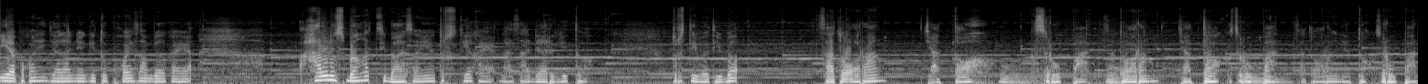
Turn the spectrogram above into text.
iya pokoknya jalannya gitu. Pokoknya sambil kayak halus banget sih bahasanya terus dia kayak nggak sadar gitu. Terus tiba-tiba satu orang jatuh Oh. kesurupan satu Hmm. orang jatuh kesurupan Hmm. satu orang jatuh kesurupan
